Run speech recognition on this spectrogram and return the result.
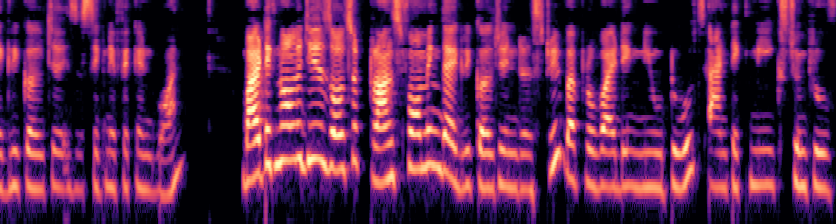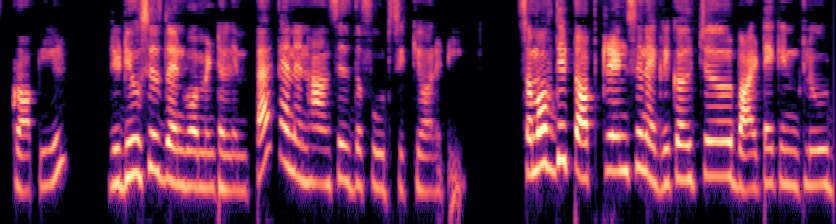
agriculture is a significant one. Biotechnology is also transforming the agriculture industry by providing new tools and techniques to improve crop yield, reduces the environmental impact, and enhances the food security. Some of the top trends in agriculture biotech include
